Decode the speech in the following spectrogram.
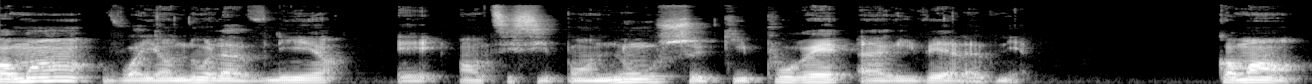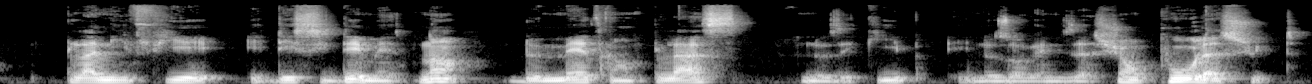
comment voyons-nous l'avenir et anticipons-nous ce qui pourrait arriver à l'avenir? Comment planifier et décider maintenant de mettre en place nos équipes et nos organisations pour la suite?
